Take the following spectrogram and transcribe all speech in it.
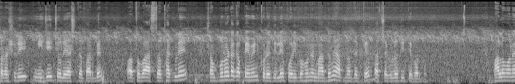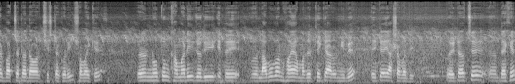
সরাসরি নিজেই চলে আসতে পারবেন। অথবা আস্থা থাকলে সম্পূর্ণ টাকা পেমেন্ট করে দিলে পরিবহনের মাধ্যমে আপনাদেরকে বাচ্চাগুলো দিতে পারব। ভালো মানের বাচ্চাটা দেওয়ার চেষ্টা করি সবাইকে। কারণ নতুন খামারি যদি এতে লাভবান হয়, আমাদের থেকে আরও নিবে, এটাই আশাবাদী। তো এটা হচ্ছে দেখেন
